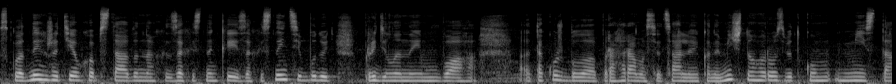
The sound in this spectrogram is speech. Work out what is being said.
складних життєвих обставинах, захисники і захисниці будуть приділена їм увага. Е, Також була програма соціально-економічного розвитку міста.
